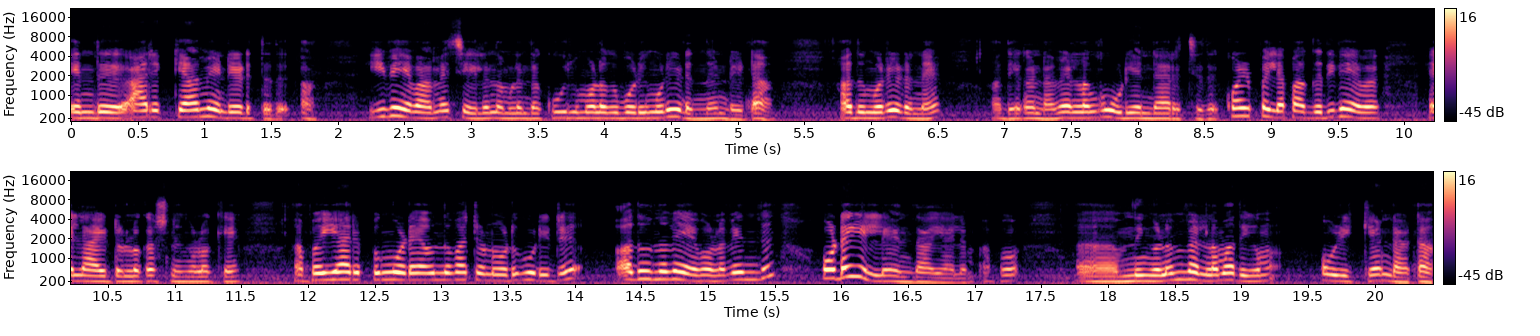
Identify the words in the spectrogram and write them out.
എന്ത് അരയ്ക്കാൻ വേണ്ടി എടുത്തത്. ആ ഈ വേവാൻ വെച്ചതിൽ നമ്മൾ എന്താ കുരുമുളക് പൊടിയും കൂടി ഇടുന്നുണ്ട് കേട്ടോ. അതും കൂടി ഇടണേ. അതേ കണ്ട വെള്ളം കൂടി എന്റെ അരച്ചത്. കുഴപ്പമില്ല പകുതി വേവ് എല്ലായിട്ടുള്ള കഷ്ണങ്ങളൊക്കെ. അപ്പോൾ ഈ അരപ്പും കൂടെ ഒന്ന് വറ്റണോട് കൂടിയിട്ട് അതൊന്ന് വേവോളം. വെന്ത് ഉടയില്ല എന്തായാലും. അപ്പോൾ നിങ്ങളും വെള്ളം അധികം ഒഴിക്കണ്ട കേട്ടോ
